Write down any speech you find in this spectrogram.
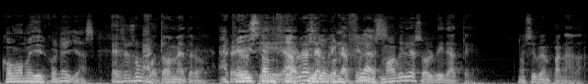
¿Cómo medir con ellas? Eso es un ¿A qué- fotómetro. ¿A qué pero distancia si hablas de aplicaciones flash? móviles, olvídate. No sirven para nada.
